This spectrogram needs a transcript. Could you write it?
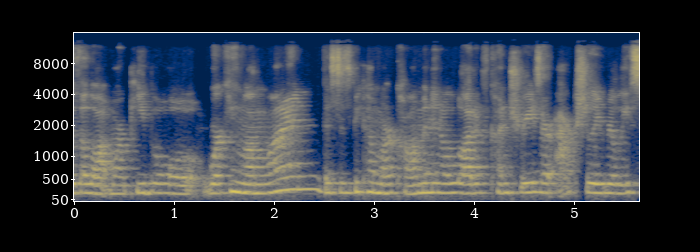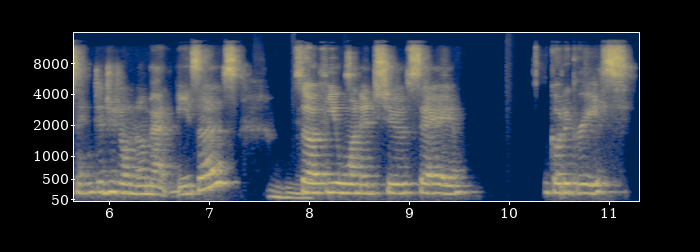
with a lot more people working online, this has become more common, and a lot of countries are actually releasing digital nomad visas. So if you wanted to say go to Greece,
